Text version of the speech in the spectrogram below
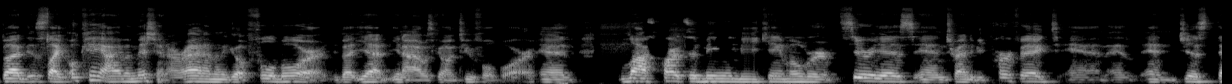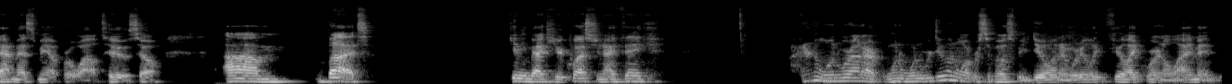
but it's like okay i have a mission. All right i'm going to go full bore. But yet you know i was going too full bore. And lost parts of me and became over serious and tried to be perfect and and and just that messed me up for a while too. So um but getting back to your question i think i don't know when we're on our when, when we're doing what we're supposed to be doing and we really feel like we're in alignment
